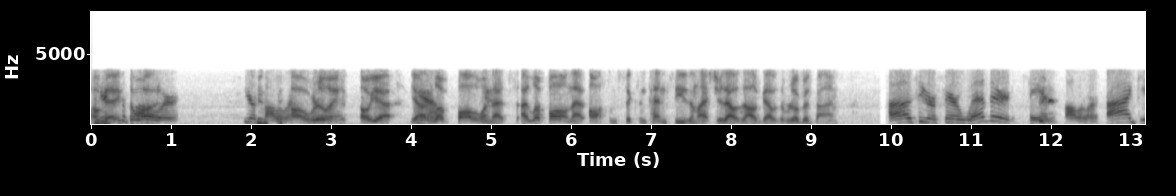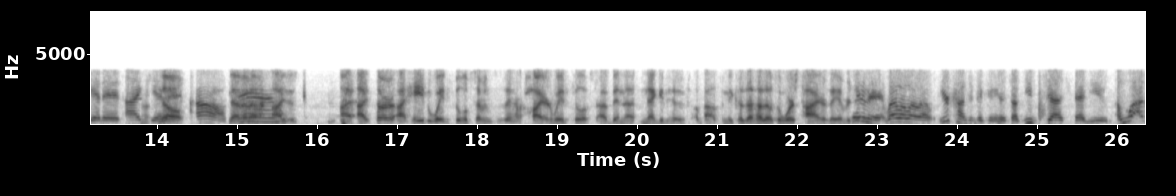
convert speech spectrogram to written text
You're just a what? follower. You're a follower. Oh, really? Oh, yeah. yeah. Yeah. I love following that. I love following that awesome six and ten season last year. That was that was a real good time. Oh, so you're a fair weathered fan follower. I get it. I get No. it. Oh, No, no, no. I just I I started I hated Wade Phillips ever since they hired Wade Phillips. I've been uh, negative about them because I thought that was the worst hire they ever did. Wait a did. minute. Wait, wait, wait, wait. You're contradicting yourself. You just said you. Uh, what?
